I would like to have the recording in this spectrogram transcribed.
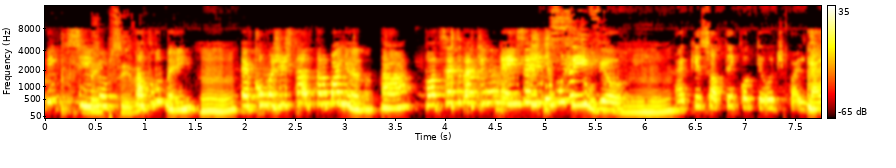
Bem possível. Bem possível. Tá tudo bem. Uhum. É como a gente tá trabalhando, tá? Pode ser que daqui a um mês a gente mude tudo. Possível. Uhum. Aqui só tem conteúdo de qualidade.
